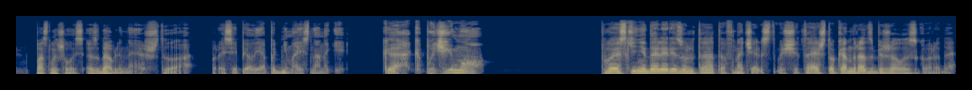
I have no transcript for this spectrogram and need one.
— послышалось сдавленное. «Что?» — просипел я, поднимаясь на ноги. «Как? Почему?» Поиски не дали результатов, начальство считает, что Кондрат сбежал из города.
